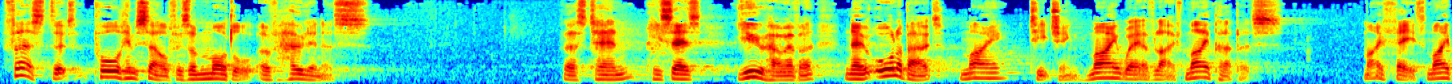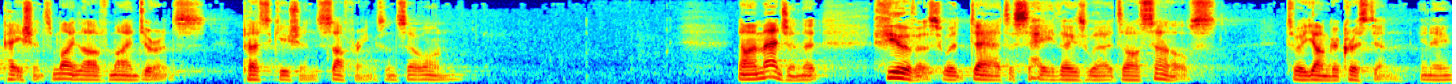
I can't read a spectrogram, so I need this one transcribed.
First, that Paul himself is a model of holiness. Verse 10, he says, You, however, know all about my teaching, my way of life, my purpose, my faith, my patience, my love, my endurance, persecutions, sufferings, and so on. Now imagine that Few of us would dare to say those words ourselves to a younger Christian. You know,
